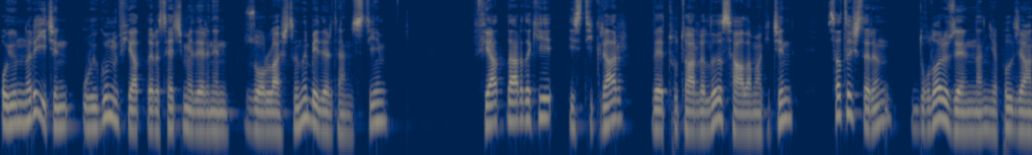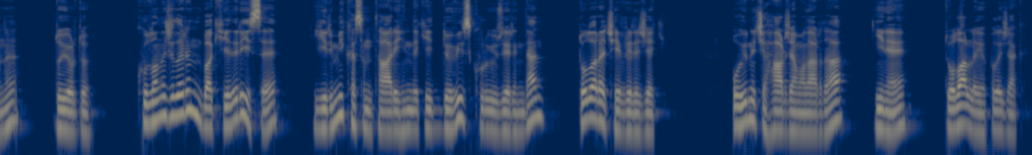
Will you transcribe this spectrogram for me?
oyunları için uygun fiyatları seçmelerinin zorlaştığını belirten Steam, fiyatlardaki istikrar ve tutarlılığı sağlamak için satışların dolar üzerinden yapılacağını duyurdu. Kullanıcıların bakiyeleri ise 20 Kasım tarihindeki döviz kuru üzerinden dolara çevrilecek. Oyun içi harcamalarda yine dolarla yapılacak.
